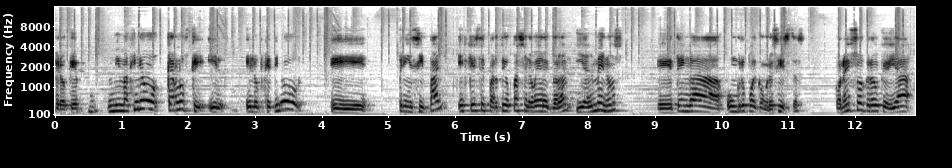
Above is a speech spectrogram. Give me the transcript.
pero que me imagino, Carlos, que el, el objetivo eh, principal es que este partido pase la valla electoral y al menos eh, tenga un grupo de congresistas. Con eso creo que ya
